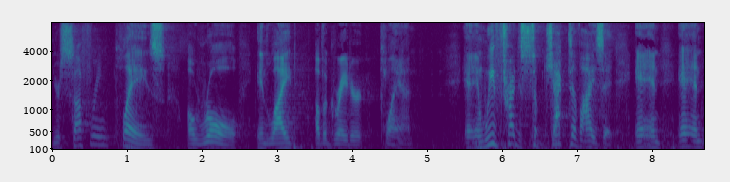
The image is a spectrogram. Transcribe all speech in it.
Your suffering plays a role in light of a greater plan. And we've tried to subjectivize it. And, and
